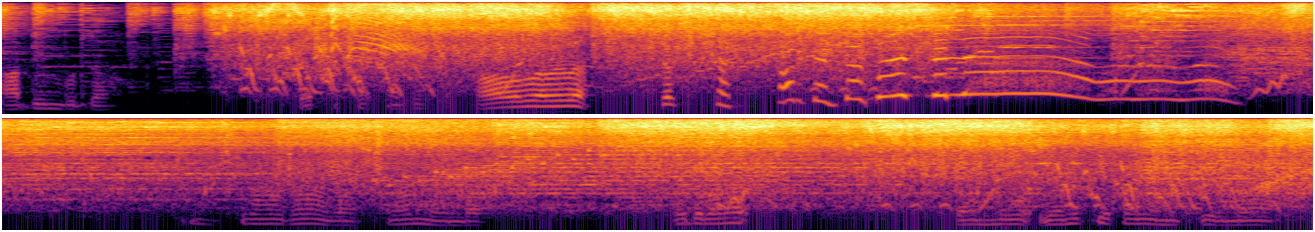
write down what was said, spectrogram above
Abim burada. Allah Allah. Çok çok çok çok Bismillah. Şuna adama bak. Şuna bak. Hadi bana. Ben bu yanık yapan yanıklarım ha.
